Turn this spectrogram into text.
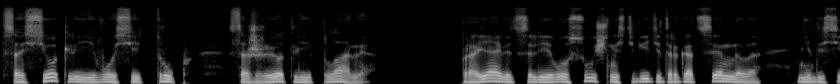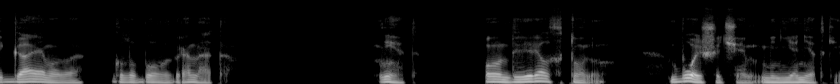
Всосет ли его сеть труб, сожрет ли пламя? Проявится ли его сущность в виде драгоценного, недосягаемого голубого граната? Нет, он доверял Хтону. Больше, чем миньонетке.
